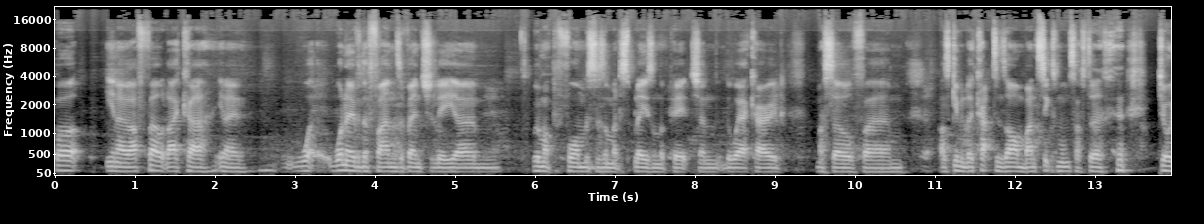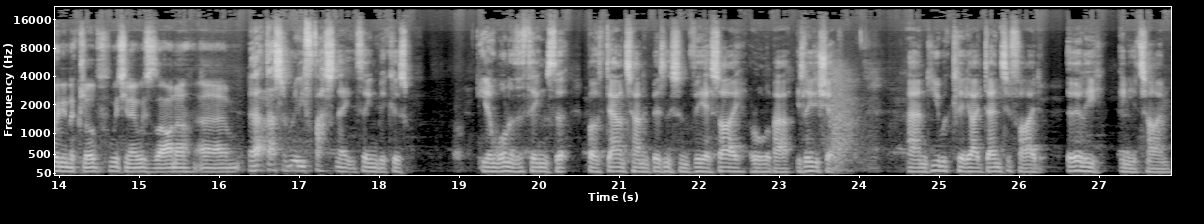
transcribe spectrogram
But you know, I felt like uh, you know, won over the fans eventually um, with my performances and my displays on the pitch and the way I carried myself. Um, I was given the captain's armband six months after joining the club, which you know was an honour. Um, that, that's a really fascinating thing because you know one of the things that both Downtown in Business and VSI are all about is leadership, and you were clearly identified early in your time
